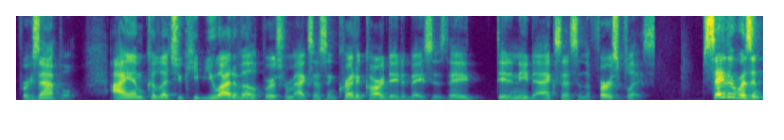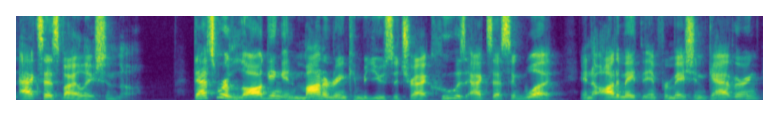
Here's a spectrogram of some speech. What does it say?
For example, IAM could let you keep UI developers from accessing credit card databases they didn't need to access in the first place. Say there was an access violation though. That's where logging and monitoring can be used to track who is accessing what and to automate the information gathering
